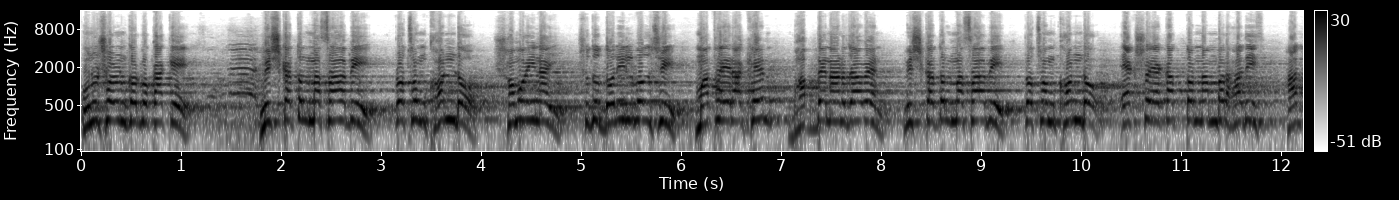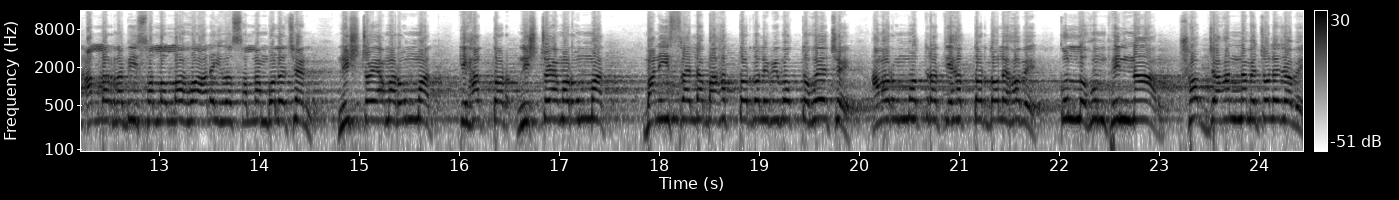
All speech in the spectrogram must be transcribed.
অনুসরণ করব কাকে? মিশকাতুল মাসাহাবি, প্রথম খণ্ড, সময় নাই, শুধু দলিল বলছি, মাথায় রাখেন, ভাববেন আর যাবেন। মিশকাতুল মাসাহাবি, প্রথম খণ্ড, একশো একাত্তর নম্বর হাদিস হাদ আল্লাহর নবী সাল্লাহ আলহিহাসাল্লাম বলেছেন, নিশ্চয় আমার উম্মাদ তিহাত্তর, নিশ্চয় আমার উম্মাদ মানে ইসরায়েলরা বাহাত্তর দলে বিভক্ত হয়েছে। আমার উম্মতরা তিহাত্তর দলে হবে। কুল্লু হুম ফিন্নার, সব জাহান নামে চলে যাবে।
